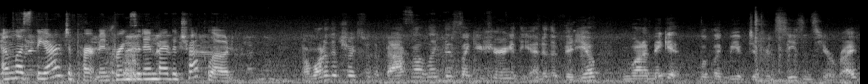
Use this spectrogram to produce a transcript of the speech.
unless the art department brings it in by the truckload. Now, one of the tricks with a backlot like this, like you're hearing at the end of the video, we want to make it look like we have different seasons here, right?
